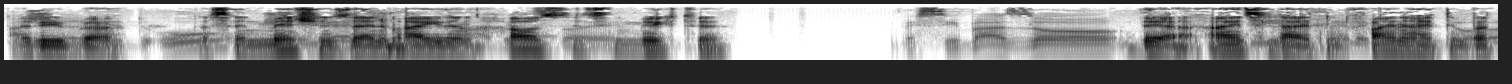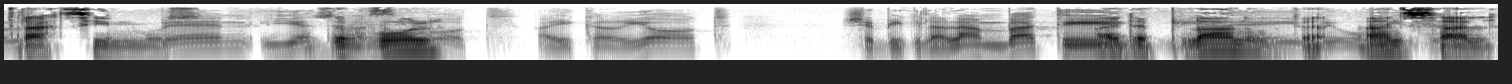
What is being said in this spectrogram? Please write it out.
darüber, dass ein Mensch in seinem eigenen Haus sitzen möchte, der Einzelheiten und Feinheiten in Betracht ziehen muss, sowohl bei der Planung der Anzahl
